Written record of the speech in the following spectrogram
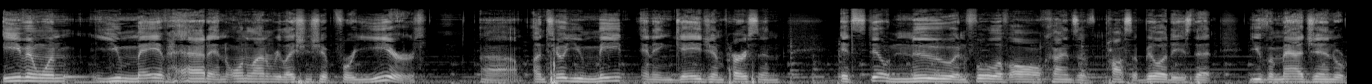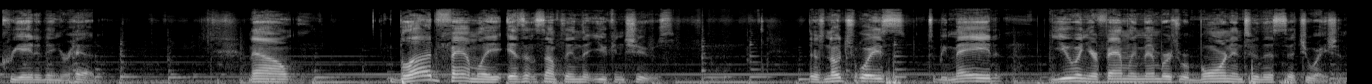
even when you may have had an online relationship for years. Uh, until you meet and engage in person, it's still new and full of all kinds of possibilities that you've imagined or created in your head. Now, blood family isn't something that you can choose. There's no choice to be made. You and your family members were born into this situation.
